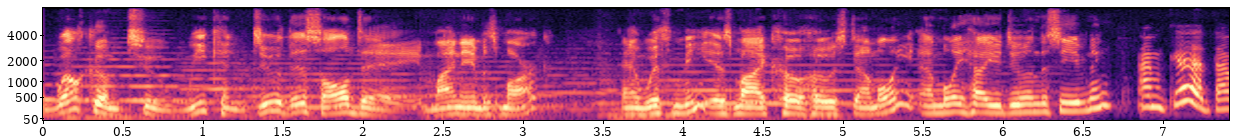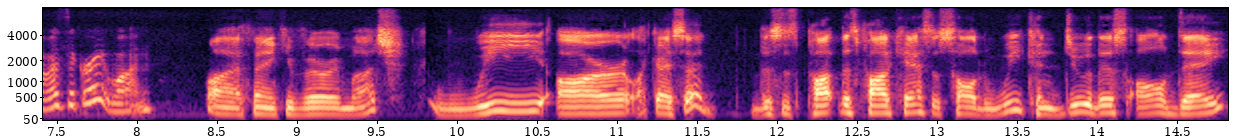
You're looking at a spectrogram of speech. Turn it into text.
welcome to We Can Do This All Day. My name is Mark, and with me is my co-host Emily. Emily, how you doing this evening? I'm good. That was a great one. Well, I thank you very much. We are, like I said, this is pod, this podcast is called "We Can Do This All Day,"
